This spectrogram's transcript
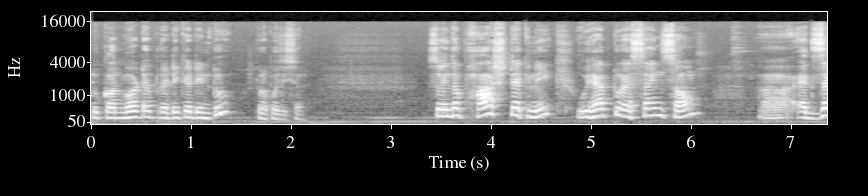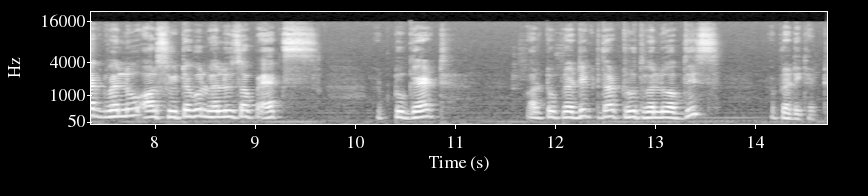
to convert a predicate into proposition. So in the first technique, we have to assign some uh, exact value or suitable values of x to get or to predict the truth value of this predicate.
